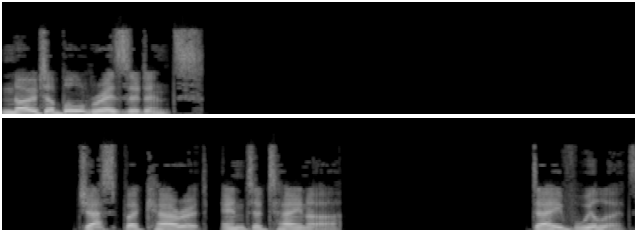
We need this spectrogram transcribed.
Notable residents Jasper Carrott, entertainer Dave Willetts,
